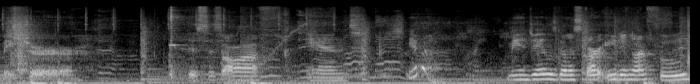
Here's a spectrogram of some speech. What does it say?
Make sure this is off. And yeah, me and Jailyn's gonna start eating our food.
